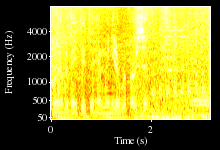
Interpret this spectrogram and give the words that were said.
Whatever they did to him, we need to reverse it.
